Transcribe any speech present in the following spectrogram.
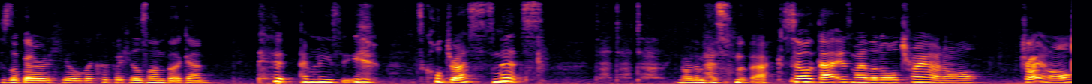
These look better with heels. I could put heels on, but again, I'm lazy. It's a cool dress, isn't it? Da, da, da. Ignore the mess in the back. So that is my little try on all, try on all,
